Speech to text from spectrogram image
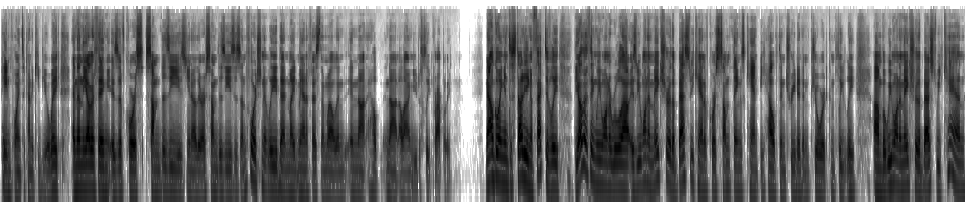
pain point to kind of keep you awake. And then the other thing is, of course, some disease. You know, there are some diseases, unfortunately, that might manifest them well and, and not help, not allowing you to sleep properly. Now, going into studying effectively, the other thing we want to rule out is we want to make sure the best we can. Of course, some things can't be helped and treated and cured completely, um, but we want to make sure the best we can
